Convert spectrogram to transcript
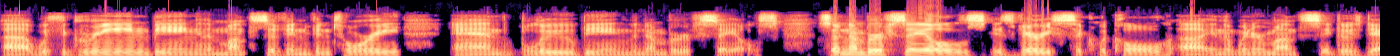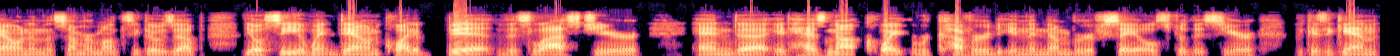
uh, with the green being the months of inventory and blue being the number of sales. So, number of sales is very cyclical. Uh, in the winter months, it goes down. In the summer months, it goes up. You'll see it went down quite a bit this last year, and uh, it has not quite recovered in the number of sales for this year because, again,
